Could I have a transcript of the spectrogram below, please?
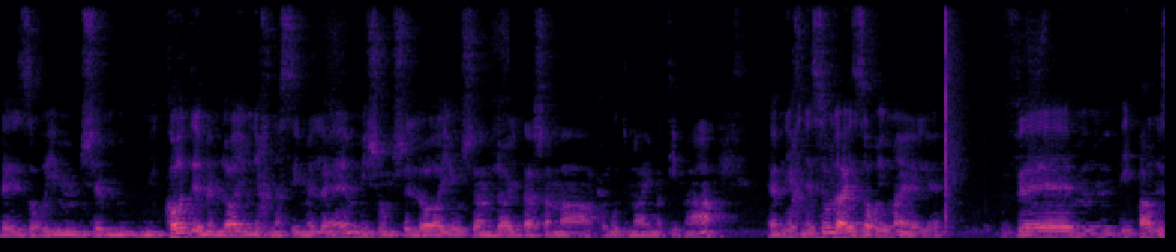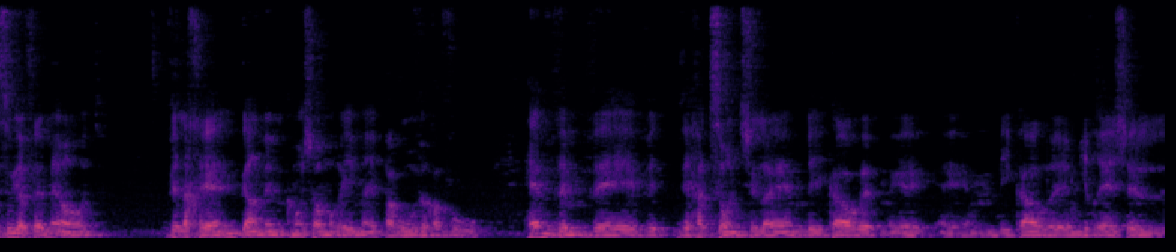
באזורים שמקודם הם לא היו נכנסים אליהם, משום שלא היו שם, לא הייתה שם כמות מים מתאימה, הם נכנסו לאזורים האלה והתפרנסו יפה מאוד, ולכן גם הם, כמו שאומרים, פרו ורבו, הם והצאן שלהם, בעיקר, בעיקר מרעה של,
